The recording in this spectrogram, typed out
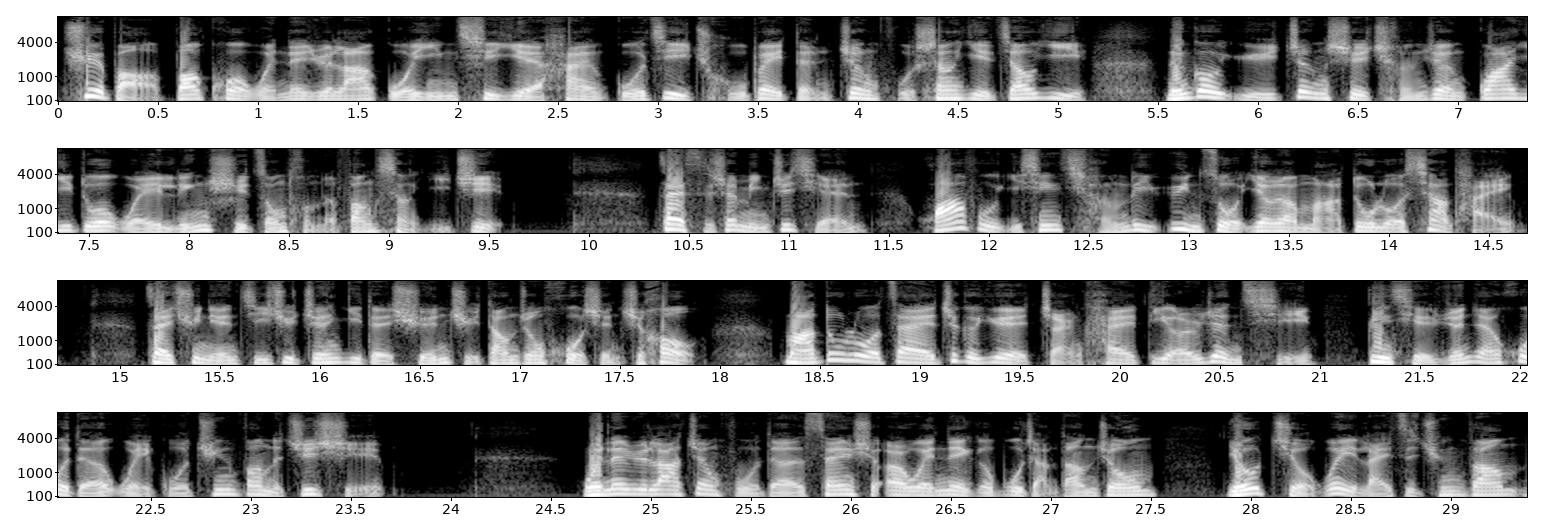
确保包括委内瑞拉国营企业和国际储备等政府商业交易，能够与正式承认瓜伊多为临时总统的方向一致。在此声明之前，华府已经强力运作，要让马杜洛下台。在去年极具争议的选举当中获胜之后，马杜洛在这个月展开第二任期，并且仍然获得美国军方的支持。委内瑞拉政府的三十二位内阁部长当中，有九位来自军方，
